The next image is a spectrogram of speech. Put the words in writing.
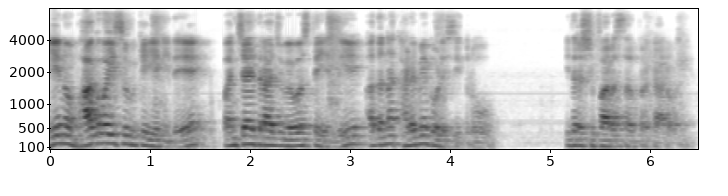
ಏನು ಭಾಗವಹಿಸುವಿಕೆ ಏನಿದೆ, ಪಂಚಾಯತ್ ರಾಜ್ ವ್ಯವಸ್ಥೆಯಲ್ಲಿ ಅದನ್ನ ಕಡಿಮೆಗೊಳಿಸಿದ್ರು. ಇದರ ಶಿಫಾರಸರ ಪ್ರಕಾರವಾಗಿ.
